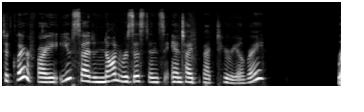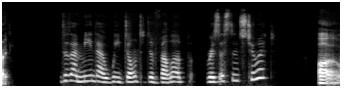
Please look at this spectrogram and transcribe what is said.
To clarify, you said non-resistance antibacterial, right? Right. Does that mean that we don't develop resistance to it? Uh,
